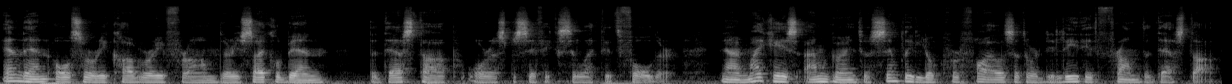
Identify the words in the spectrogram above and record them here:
and then also recovery from the recycle bin, the desktop, or a specific selected folder. Now in my case, I'm going to simply look for files that were deleted from the desktop.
